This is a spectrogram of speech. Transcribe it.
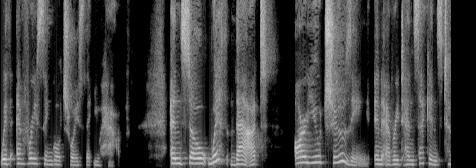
with every single choice that you have. And so, with that, are you choosing in every 10 seconds to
